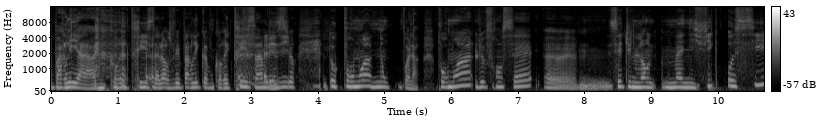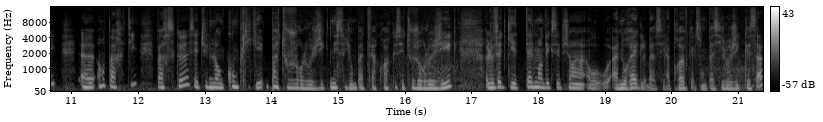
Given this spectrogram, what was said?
parlez à une correctrice, alors je vais parler comme correctrice, hein, bien Allez-y. sûr. Donc pour moi, non. Voilà. Pour moi, le français, euh, c'est une langue magnifique aussi, euh, en partie, parce que c'est une langue compliquée, pas toujours logique. N'essayons pas de faire croire que c'est toujours logique. Le fait qu'il y ait tellement d'exceptions à, nos règles, bah, c'est la preuve qu'elles sont pas si logiques que ça.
